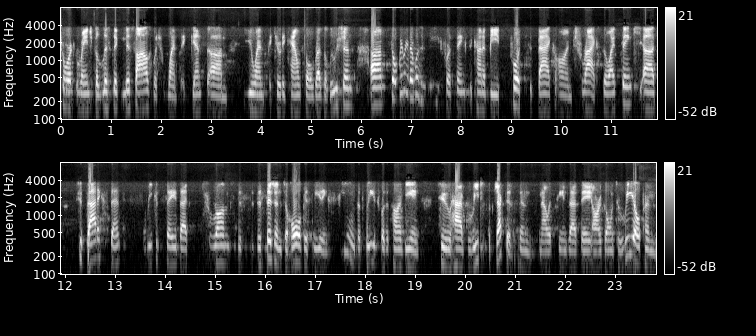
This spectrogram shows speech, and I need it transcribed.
short-range ballistic missiles, which went against um, UN Security Council resolutions. Um, so really, there was a need for things to kind of be put back on track. So I think uh, to that extent, we could say that Trump's decision to hold this meeting seems, at least for the time being, to have reached objectives. And now it seems that they are going to reopen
